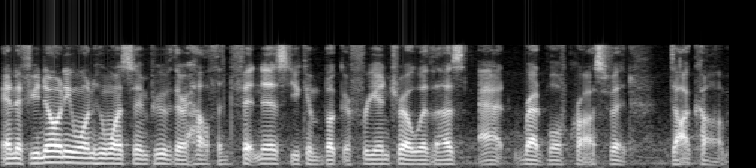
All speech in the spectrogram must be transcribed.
And if you know anyone who wants to improve their health and fitness, you can book a free intro with us at redwolfcrossfit.com.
